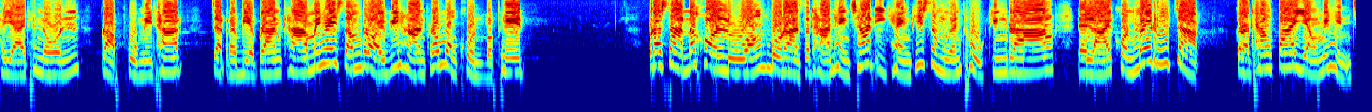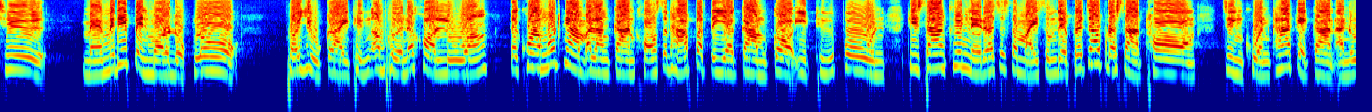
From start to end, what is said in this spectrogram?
ขยายถนน ปรับภูมิทัศน์ จัดระเบียบร้านค้าไม่ให้ซ้ำรอยวิหารพระมงคลบพิตรปราสาทนครหลวง โบราณสถานแห่งชาติอีกแห่งที่เสมือนถูกทิ้งร้างหลายคนไม่รู้จัก กระทั่งป้ายยังไม่เห็นชื่อ แม้ไม่ได้เป็นมรดกโลก เพราะอยู่ไกลถึงอำเภอนครหลวง แต่ความงดงามอลังการของสถาปัตยกรรมก่ออิฐถือปูน ที่สร้างขึ้นในรัชสมัยสมเด็จพระเจ้าประสาททอง จึงควรค่าแก่การอนุ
